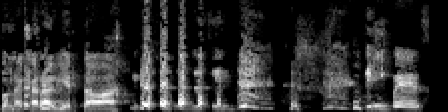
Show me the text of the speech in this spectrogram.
Con la cara abierta va. Lo siento. Sí. Pues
